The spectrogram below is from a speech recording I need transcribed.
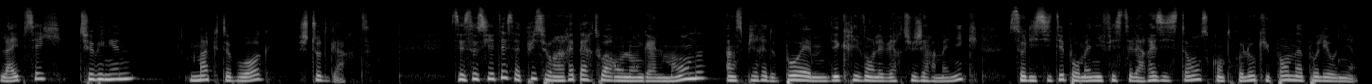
Leipzig, Tübingen, Magdeburg, Stuttgart. Ces sociétés s'appuient sur un répertoire en langue allemande, inspiré de poèmes décrivant les vertus germaniques, sollicités pour manifester la résistance contre l'occupant napoléonien.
